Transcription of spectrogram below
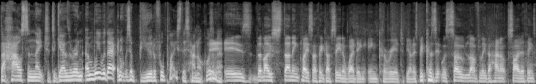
the house and nature together, and and we were there, and it was a beautiful place. This Hanok, wasn't It it? is the most stunning place I think I've seen a wedding in Korea, to be honest, because it was so lovely, the Hanok side of things.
